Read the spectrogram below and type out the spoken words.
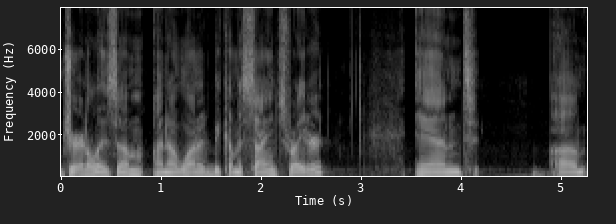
journalism and I wanted to become a science writer. And um,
